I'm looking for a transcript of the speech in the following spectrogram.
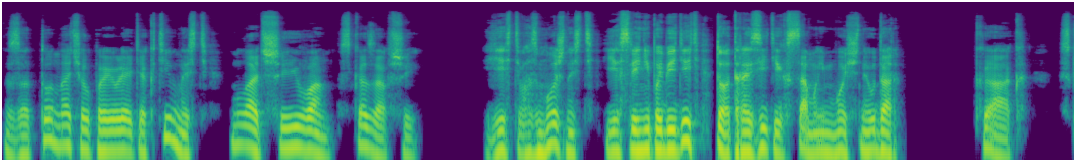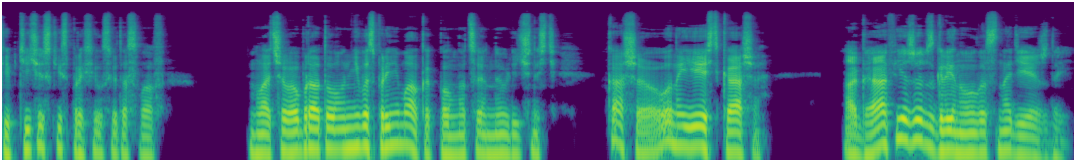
Зато начал проявлять активность младший Иван, сказавший: "Есть возможность, если не победить, то отразить их самый мощный удар". "Как?" скептически спросил Святослав. Младшего брата он не воспринимал как полноценную личность. Каша, он и есть каша. Агафья же взглянула с надеждой.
